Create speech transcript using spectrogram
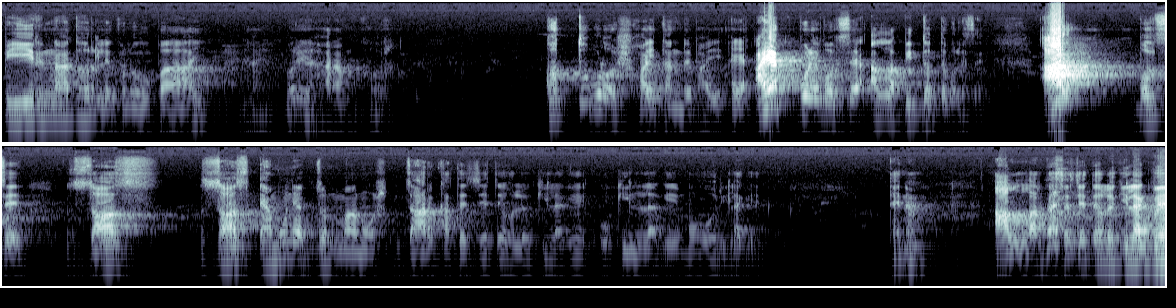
পীর না ধরলে কোনো উপায় নাই। ওরে হারাম খোর। কত বড় শয়তান রে ভাই। আয়াত পড়ে বলছে, আল্লাহ পীর ধরতে বলেছে। আর বলছে, জজ জজ এমন একজন মানুষ যার কাছে যেতে হলেও কি লাগে? উকিল লাগে মোহরি লাগে। তাই না? আল্লাহর কাছে যেতে হলে কি লাগবে?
